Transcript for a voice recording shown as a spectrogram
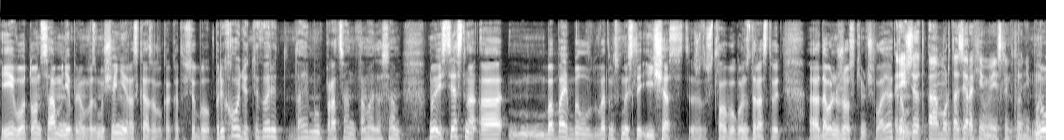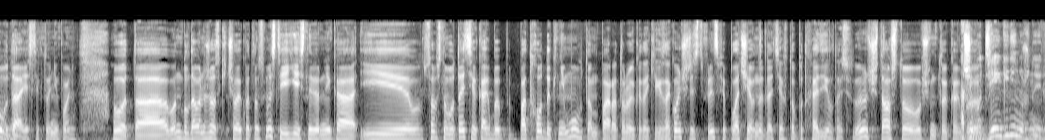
И вот он сам мне прям в возмущении рассказывал, как это все было. Приходит и говорит, дай ему процент, там это сам. Ну, естественно, а, Бабай был в этом смысле и сейчас, слава богу, он здравствует, а, довольно жестким человеком. Речь идет о Муртазе Рахимове, если кто не понял. Ну да, если кто не понял. Вот, а он был довольно жесткий человек в этом смысле, и есть наверняка. И, собственно, вот эти как бы подходы к нему, там пара-тройка таких, закончились, в принципе, плачевно для тех, кто подходил. То есть он считал, что, в общем-то, как А бы... что, ему деньги не нужны? или-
